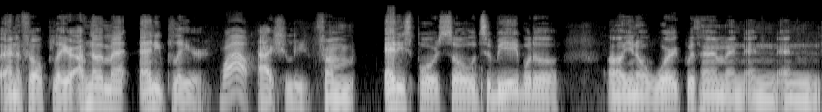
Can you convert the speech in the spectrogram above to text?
NFL player. I've never met any player Wow. actually from any sport. So to be able to uh, you know work with him and and and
